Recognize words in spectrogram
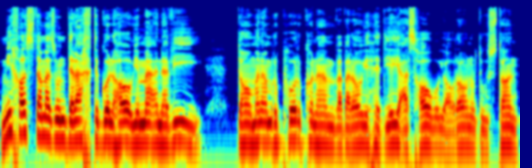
می‌خواستم از اون درخت گلهای معنوی دامنم رو پر کنم و برای هدیه اصحاب و یاران و دوستان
